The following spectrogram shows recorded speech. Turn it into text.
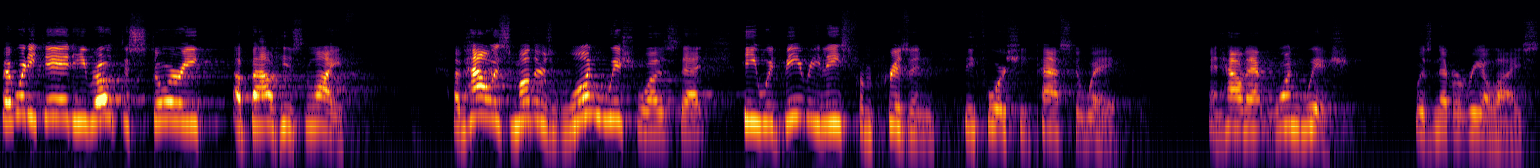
But what he did, he wrote the story about his life, of how his mother's one wish was that he would be released from prison before she passed away and how that one wish was never realized.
